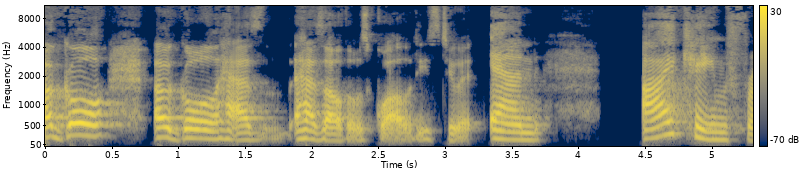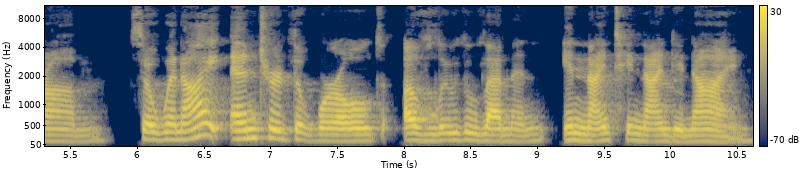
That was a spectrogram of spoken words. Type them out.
a goal a goal has has all those qualities to it. And i came from so when I entered the world of Lululemon in 1999,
